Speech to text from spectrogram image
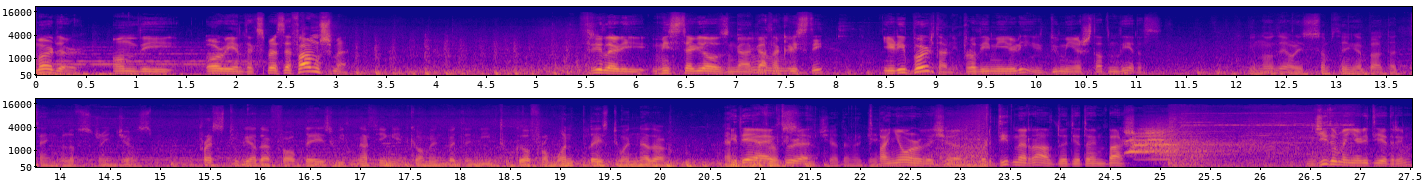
Murder on the Orient Express e famshme. Thrilleri misterioz nga Agatha mm. Christie. I ri bërë tani, prodhimi i ri i dy mijë e shtatëmbëdhjetës. You know there is something about that tangle of strangers pressed together for days with nothing in common but the need to go from one place to another and Ideja e këtyre të panjohurve që për ditë me radhë duhet të jetojnë bashkë. Ngjitur me njëri-tjetrin,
